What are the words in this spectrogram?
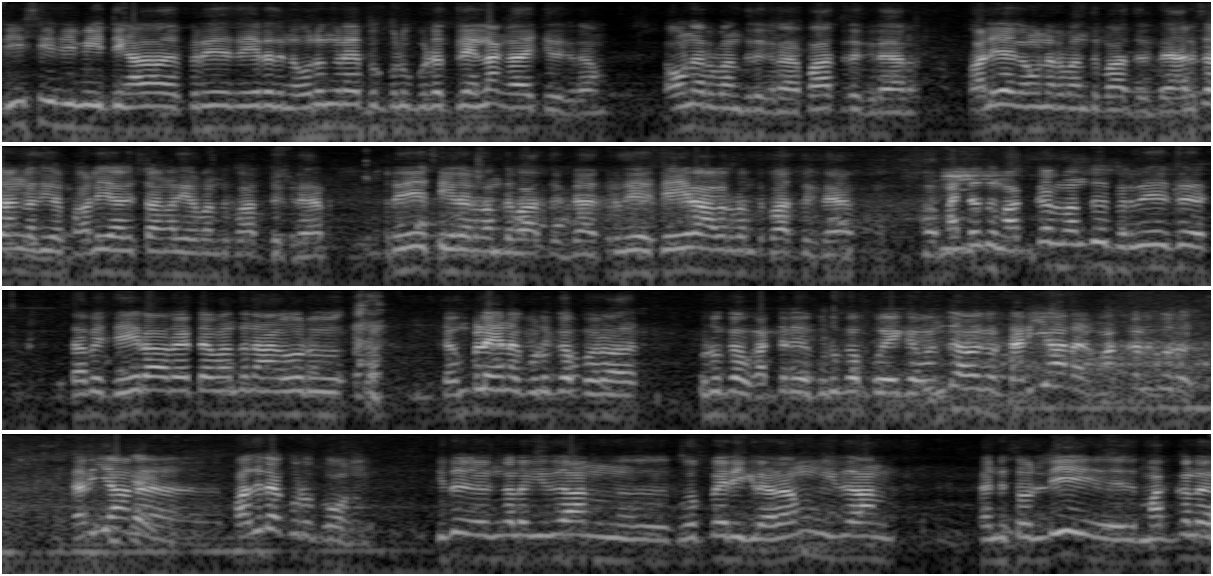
டிசிசி மீட்டிங் அதாவது பிரதேச செய்கிறது ஒருங்கிணைப்பு குழு கூட்டத்துல எல்லாம் கதைச்சிருக்கிறோம் கவுனர் வந்திருக்கிறார் பார்த்துருக்கிறார். பழைய கவுனர் வந்து பார்த்துருக்கிறார். அரசாங்க அதிகாரி பழைய அரசாங்க அதிகாரி வந்து பார்த்துருக்கிறார். பிரதேச செயலர் வந்து பார்த்துருக்கிறார். பிரதேச செயலாளர் வந்து பார்த்துருக்கிறார். மற்றது மக்கள் வந்து பிரதேச சபை செயலாளர்கிட்ட வந்து நாங்கள் ஒரு கம்ப்ளைனை கொடுக்க போகிறோம் கொடுக்க கட்டளை கொடுக்க போய்க்க வந்து அவர்கள் சரியான மக்களுக்கு ஒரு சரியான பதிலை கொடுக்கணும். இது எங்களுக்கு இதுதான் ஒப்பேரிக்கிறதும் இதுதான் என்று சொல்லி மக்களை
